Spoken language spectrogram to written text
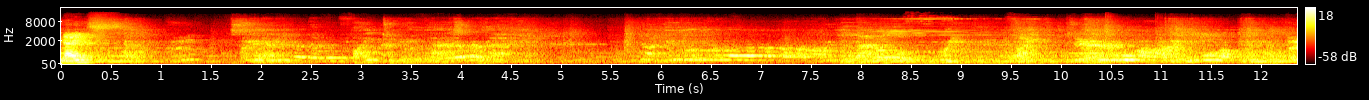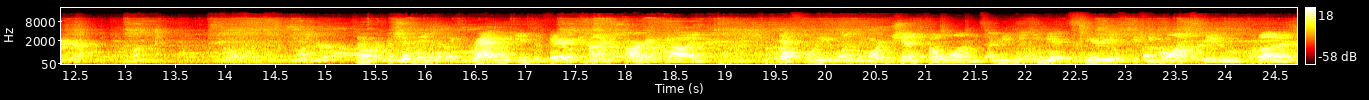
Nice. So I should mention, like Radley is a very kind-hearted god. Definitely one of the more gentle ones. I mean, he can get serious if he wants to, but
